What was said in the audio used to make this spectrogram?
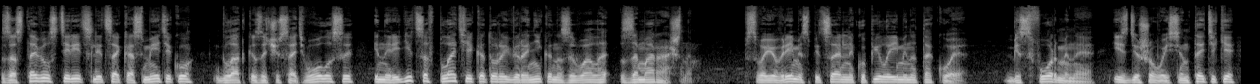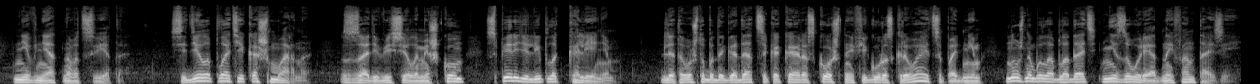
Заставил стереть с лица косметику, гладко зачесать волосы и нарядиться в платье, которое Вероника называла «замарашным». В свое время специально купила именно такое, бесформенное, из дешевой синтетики, невнятного цвета. Сидело платье кошмарно, сзади висело мешком, спереди липло к коленям. Для того, чтобы догадаться, какая роскошная фигура скрывается под ним, нужно было обладать незаурядной фантазией.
